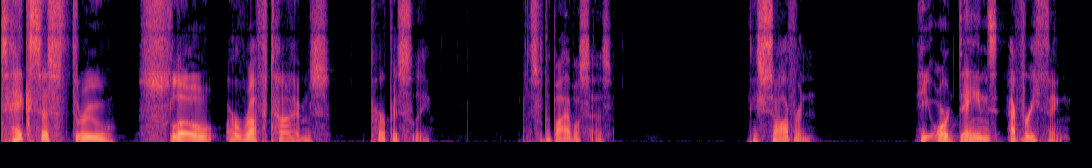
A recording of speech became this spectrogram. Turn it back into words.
takes us through slow or rough times purposely. That's what the Bible says. He's sovereign. He ordains everything.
